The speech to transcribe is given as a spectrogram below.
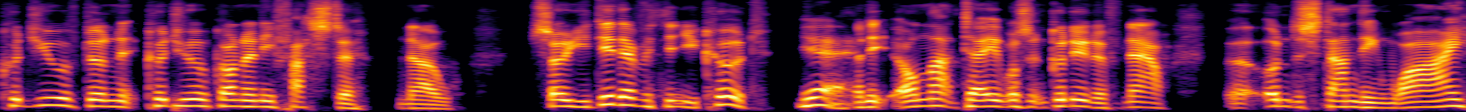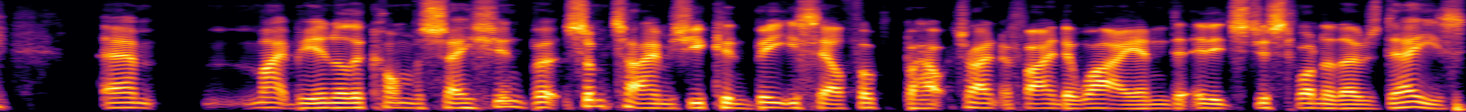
could you have done it? Could you have gone any faster? No. So you did everything you could. Yeah. And it, on that day, it wasn't good enough. Now, uh, understanding why, um, might be another conversation, but sometimes you can beat yourself up about trying to find a why, and it's just one of those days.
